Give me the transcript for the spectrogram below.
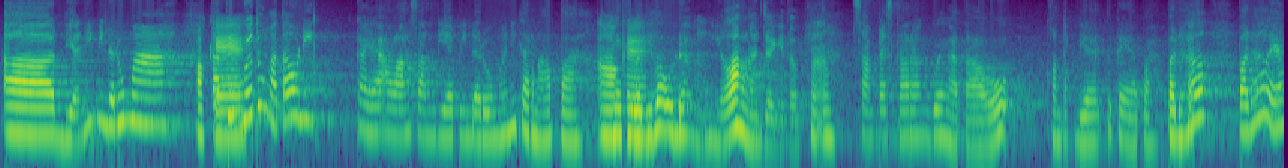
eh, dia nih pindah rumah. Oke. Tapi gue tuh nggak tahu nih kayak alasan dia pindah rumah nih karena apa. Kayak Oke. tiba-tiba udah menghilang aja gitu. Heeh. Sampai sekarang gue nggak tahu kontak dia itu kayak apa. Padahal, padahal ya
